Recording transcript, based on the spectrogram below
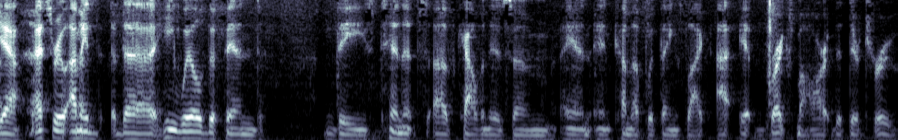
Yeah, that's real. I mean, the he will defend these tenets of Calvinism and and come up with things like I, it breaks my heart that they're true.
